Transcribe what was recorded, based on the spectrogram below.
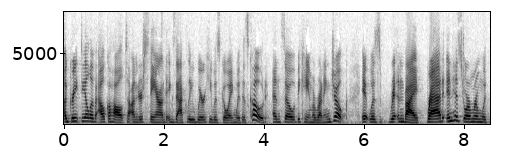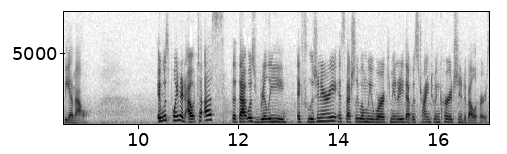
a great deal of alcohol to understand exactly where he was going with his code. And so it became a running joke. It was written by Brad in his dorm room with BML. It was pointed out to us that that was really exclusionary, especially when we were a community that was trying to encourage new developers.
